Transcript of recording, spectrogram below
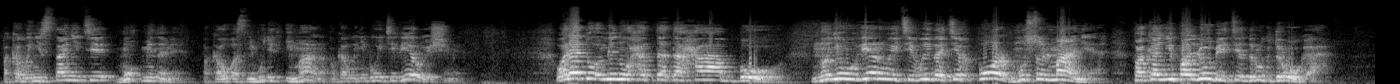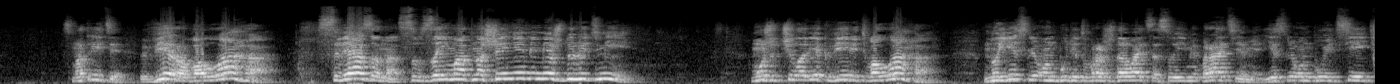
Пока вы не станете муминами, пока у вас не будет имана, пока вы не будете верующими. «Валя ту'мину хатта тахаббу». Но не уверуете вы до тех пор, мусульмане, пока не полюбите друг друга. Смотрите, вера в Аллаха связано с взаимоотношениями между людьми. Может человек верить в Аллаха, но если он будет враждовать со своими братьями, если он будет сеять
